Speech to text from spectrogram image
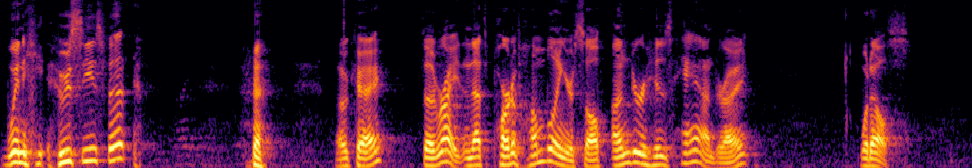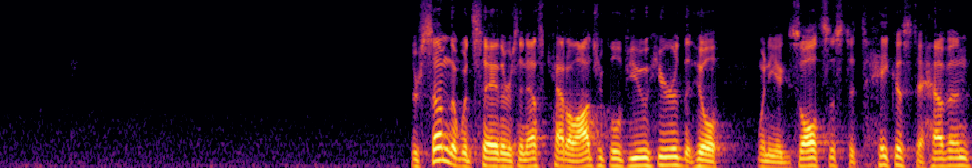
When he, who sees fit? Okay? So, right, and that's part of humbling yourself under his hand, right? What else? There's some that would say there's an eschatological view here that he'll, when he exalts us, to take us to heaven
